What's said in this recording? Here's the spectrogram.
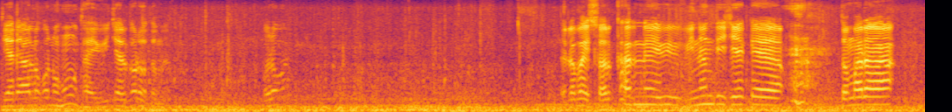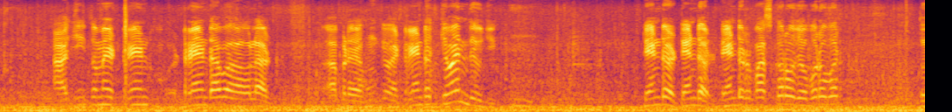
ત્યારે આ લોકોનું શું થાય? વિચાર કરો તમે. બરોબર? એટલે ભાઈ સરકારને એવી વિનંતી છે કે તમારા આજે તમે ટ્રેન્ડ ટ્રેન્ડ આવા ઓલા આપણે શું કહેવાય ટ્રેન્ડ જ કહેવાય ને Devji? Tender tender tender pass કરો છો બરોબર? તો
